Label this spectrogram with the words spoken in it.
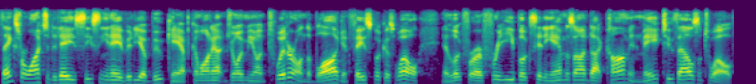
Thanks for watching today's CCNA Video Bootcamp. Come on out and join me on Twitter, on the blog, and Facebook as well. And look for our free ebooks hitting Amazon.com in May 2012.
